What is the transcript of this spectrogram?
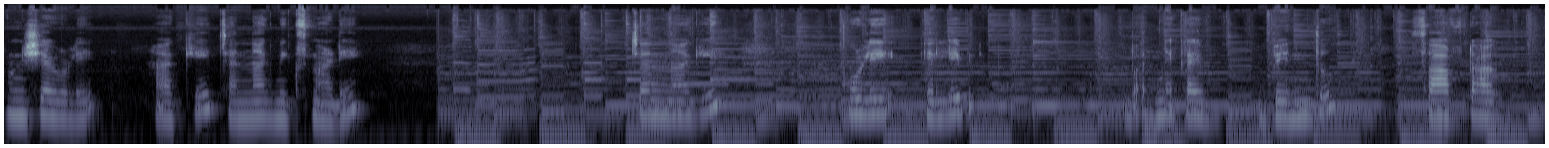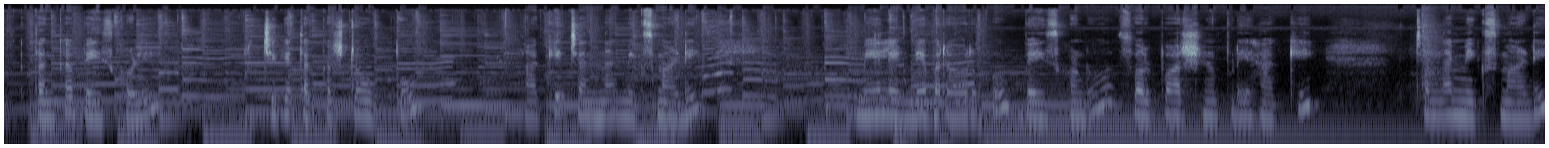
ಹುಣಸೆ ಹುಳಿ ಹಾಕಿ ಚೆನ್ನಾಗಿ ಮಿಕ್ಸ್ ಮಾಡಿ. ಚೆನ್ನಾಗಿ ಹುಳಿ ಎಲ್ಲಿ ಬದನೆಕಾಯಿ ಬೆಂದು ಸಾಫ್ಟ್ ಆಗ ತನಕ ಬೇಯಿಸ್ಕೊಳ್ಳಿ. ರುಚಿಗೆ ತಕ್ಕಷ್ಟು ಉಪ್ಪು ಹಾಕಿ ಚೆನ್ನಾಗಿ ಮಿಕ್ಸ್ ಮಾಡಿ. ಮೇಲೆ ಎಣ್ಣೆ ಬರೋವರೆಗೂ ಬೇಯಿಸ್ಕೊಂಡು ಸ್ವಲ್ಪ ಅರಿಶಿಣ ಪುಡಿ ಹಾಕಿ ಚೆನ್ನಾಗಿ ಮಿಕ್ಸ್ ಮಾಡಿ.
